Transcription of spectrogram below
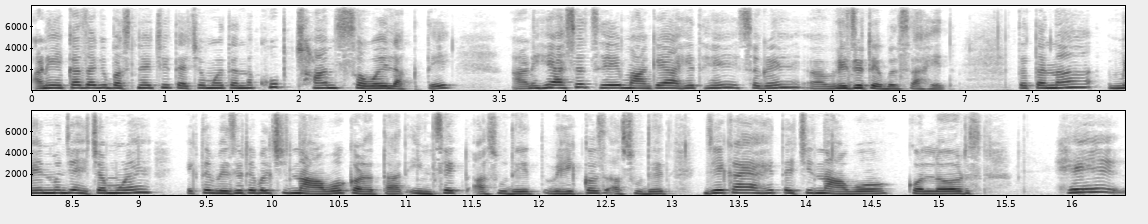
आणि एका जागी बसण्याची त्याच्यामुळे त्यांना खूप छान सवय लागते. आणि हे असेच हे मागे आहेत हे सगळे व्हेजिटेबल्स आहेत. तर त्यांना मेन म्हणजे ह्याच्यामुळे एक तर व्हेजिटेबलची नावं कळतात इन्सेक्ट असू देत व्हेकल्स असू देत जे काय आहे त्याची नावं कलर्स हे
